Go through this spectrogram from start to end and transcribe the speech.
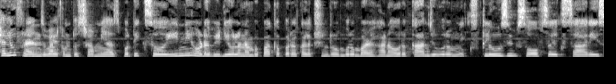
Hello friends welcome to Sramya's boutique so இன்னியோட வீடியோவில் நம்ம பார்க்க போகிற கலெக்ஷன் ரொம்ப ரொம்ப அழகான ஒரு Kanchipuram exclusive soft silk sarees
